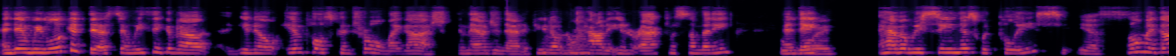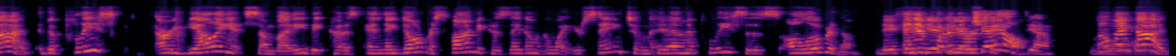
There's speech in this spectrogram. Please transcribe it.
And then we look at this and we think about, you know, impulse control. My gosh, imagine that if you don't know Mhm. how to interact with somebody. Oh, And they- boy. Haven't we seen this with police? Yes. Oh my God, the police are yelling at somebody because, and they don't respond because they don't know what you're saying to them. And then the police is all over them. They think then put 'em in you're just- jail. yeah. Oh my God,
